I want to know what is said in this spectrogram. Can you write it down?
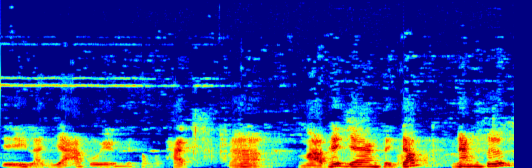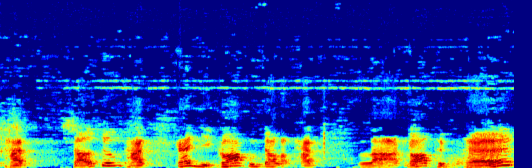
chỉ là giả quyển chứ không có thật. À, mà thế gian thì chấp năng tướng thật sở tướng thật cái gì có cũng cho là thật là có thực thể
